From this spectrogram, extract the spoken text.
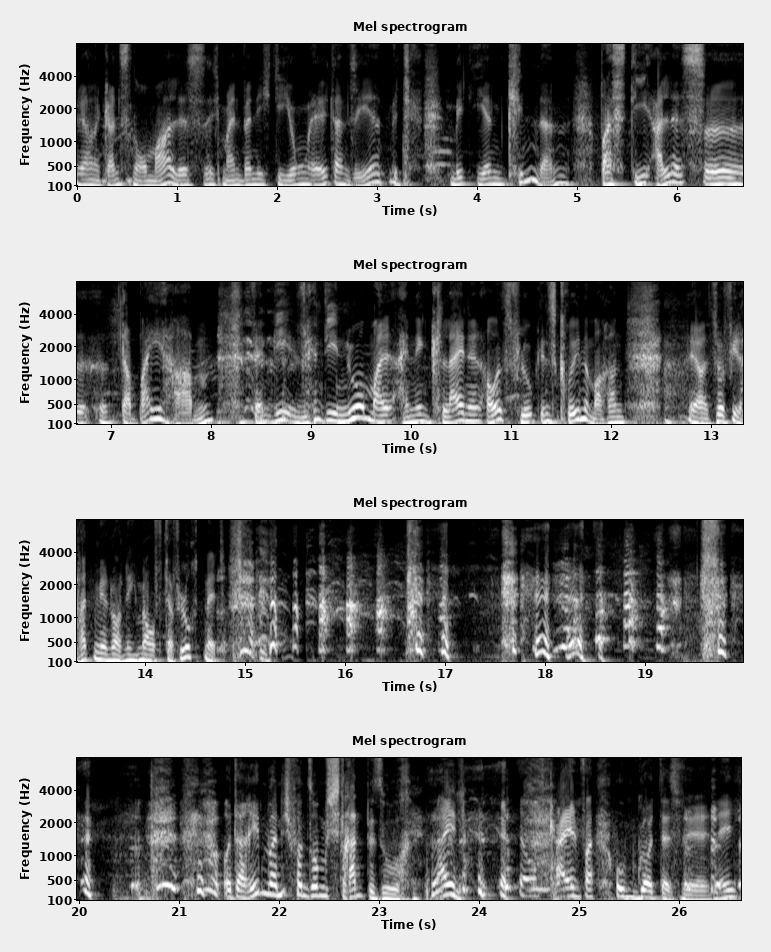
ja ganz normal ist. Ich meine, wenn ich die jungen Eltern sehe mit, mit ihren Kindern, was die alles äh, dabei haben, wenn die, wenn die nur mal einen kleinen Ausflug ins Grüne machen, ja, so viel hatten wir noch nicht mal auf der Flucht mit. Und da reden wir nicht von so einem Strandbesuch. Nein, auf keinen Fall, um Gottes Willen. Nicht?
